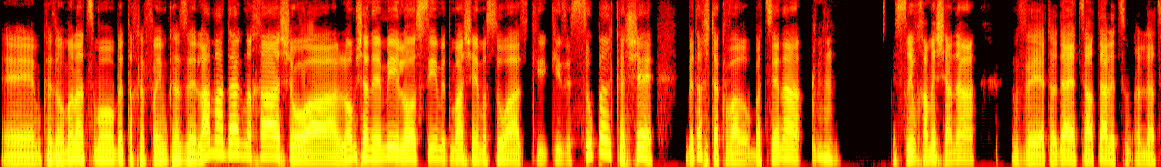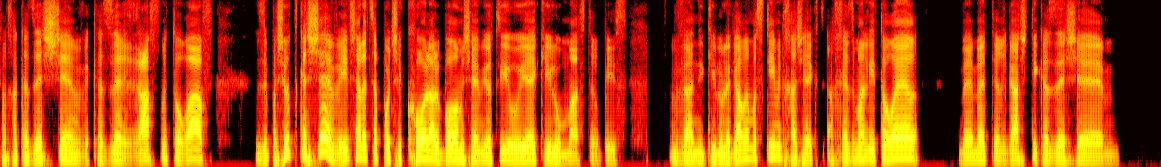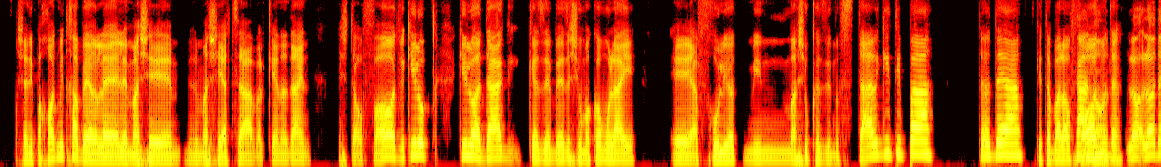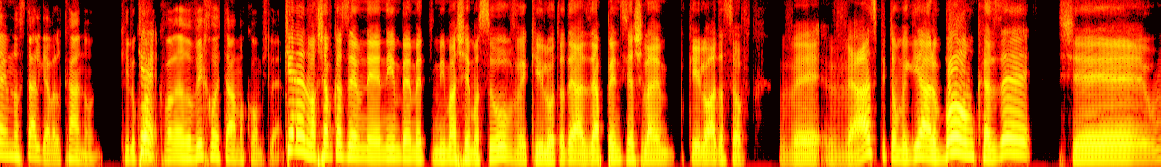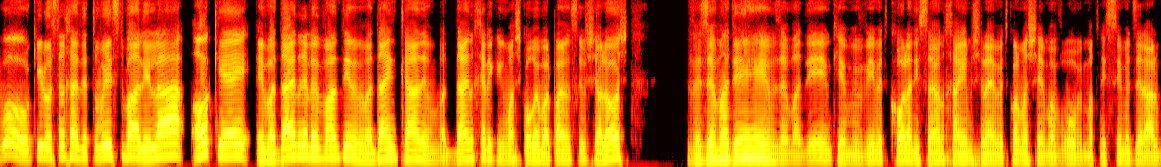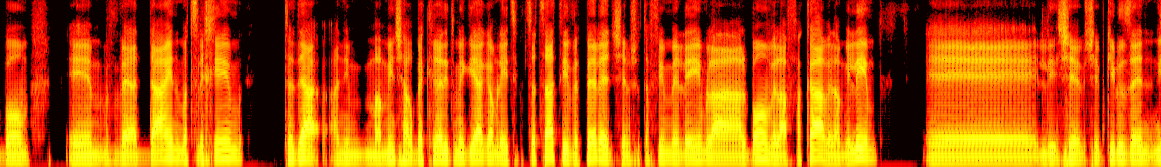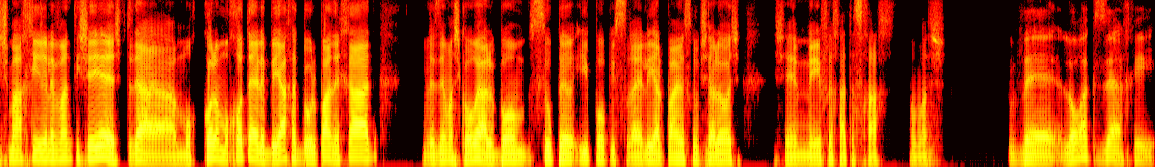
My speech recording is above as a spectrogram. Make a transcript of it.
אה, כזה אומר לעצמו, בטח לפעמים כזה, למה הדג נחש, או ה... לא משנה מי, לא עושים את מה שהם עשו אז? כי, כי זה סופר קשה. בטח שאתה כבר בסצנה 25 שנה, ואתה יודע, יצרת לעצמך כזה שם וכזה רף מטורף, זה פשוט קשה, ואי אפשר לצפות שכל אלבום שהם יוציאו יהיה כאילו masterpiece. ואני כאילו לגמרי מסכים איתך שאחרי "זמן להתעורר", באמת הרגשתי כזה ש... שאני פחות מתחבר למה, ש... למה שיצא, אבל כן עדיין יש את ההופעות, וכאילו כאילו הדג כזה באיזשהו מקום אולי אה, הפכו להיות מין משהו כזה נוסטלגי טיפה, אתה יודע, כי אתה בא להופעות. קאנון, ואתה... לא, לא יודע אם נוסטלגיה, אבל קאנון. כאילו כן. כבר, כבר הרוויחו את המקום שלהם. כן, ועכשיו כזה הם נהנים באמת ממה שהם עשו, וכאילו, אתה יודע, זה הפנסיה שלהם כאילו עד הסוף. ו... ואז פתאום מגיע אלבום כזה, שוואו, כאילו עושה לך איזה טוויסט בעלילה, אוקיי, הם עדיין רלוונטיים, הם עדיין כאן, הם עדיין חלק ממה שקורה ב-2023, וזה מדהים, זה מדהים, כי הם מביאים את כל הניסיון חיים שלהם ואת כל מה שהם עברו, ומכניסים את זה לאלבום, ועדיין מצליחים, אתה יודע, אני מאמין שהרבה קרדיט מגיע גם לאיציק פצצתי ופלד, שהם שותפים מלאים לאלבום ולהפקה ולמילים. אה, שכאילו זה נשמע הכי רלוונטי שיש. אתה יודע, כל המוחות האלה ביחד באולפן אחד, וזה מה שקורה, אלבום סופר אי-פופ ישראלי 2023, שמעיף לך את הסכך, ממש. ולא רק זה, אחי,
